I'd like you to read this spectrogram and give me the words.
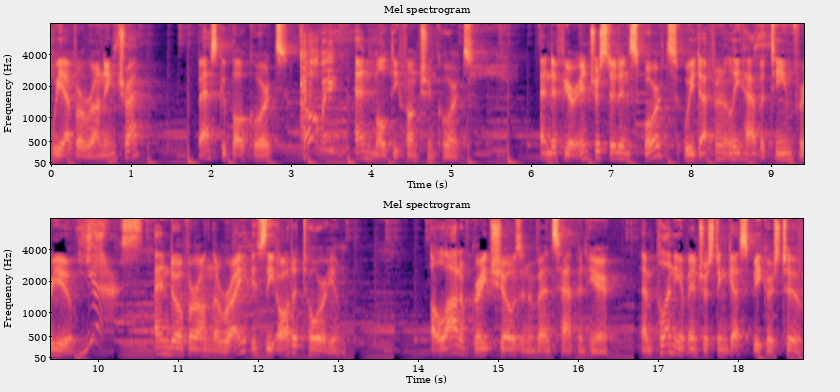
We have a running track, basketball courts, Kobe. and multifunction courts. And if you're interested in sports, we definitely have a team for you. Yes. And over on the right is the auditorium. A lot of great shows and events happen here, and plenty of interesting guest speakers too.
